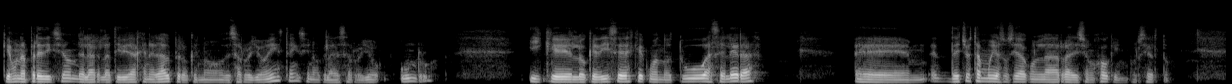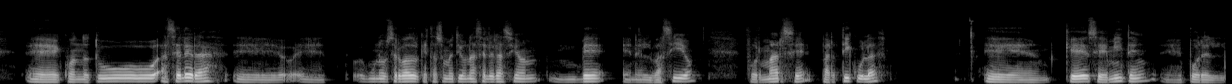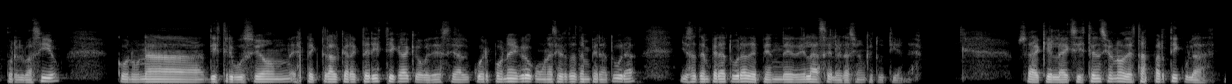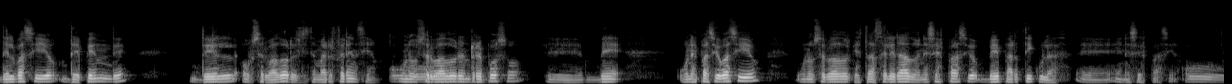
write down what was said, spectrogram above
que es una predicción de la relatividad general, pero que no desarrolló Einstein, sino que la desarrolló Unruh, y que lo que dice es que cuando tú aceleras, eh, de hecho está muy asociado con la radiación Hawking, por cierto, eh, cuando tú aceleras, un observador que está sometido a una aceleración ve en el vacío formarse partículas que se emiten por, el, por el vacío con una distribución espectral característica que obedece al cuerpo negro con una cierta temperatura y esa temperatura depende de la aceleración que tú tienes. O sea que la existencia o no de estas partículas del vacío depende del observador, del sistema de referencia. Un observador en reposo eh, ve un espacio vacío, un observador que está acelerado en ese espacio ve partículas eh, en ese espacio. Uh.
